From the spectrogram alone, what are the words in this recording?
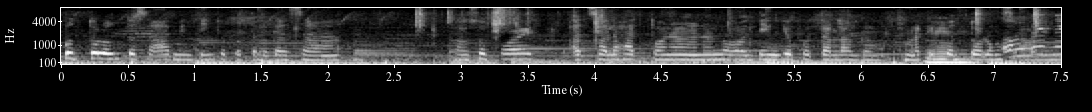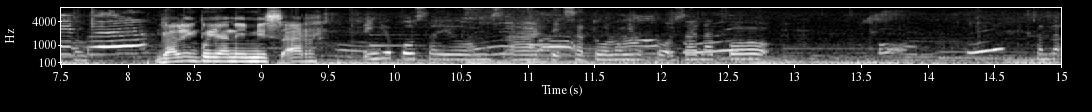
po tulong to sa amin. Thank you po talaga sa ang support at sa lahat po na nanonood. Thank you po talaga. Malaki po tulong sa amin to. Galing po yan ni Miss R. Thank you po sa iyo, Miss Arte, sa tulong niyo po. Sana po, sana,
